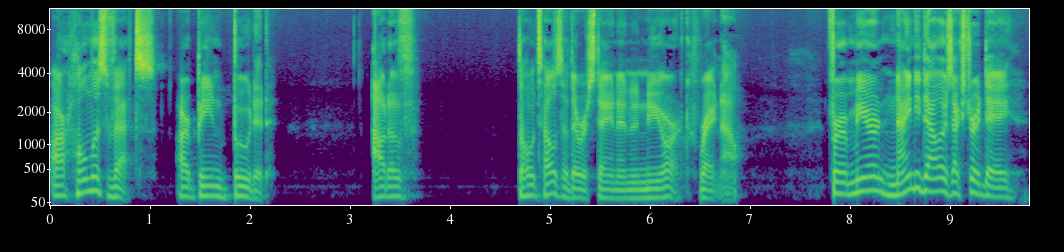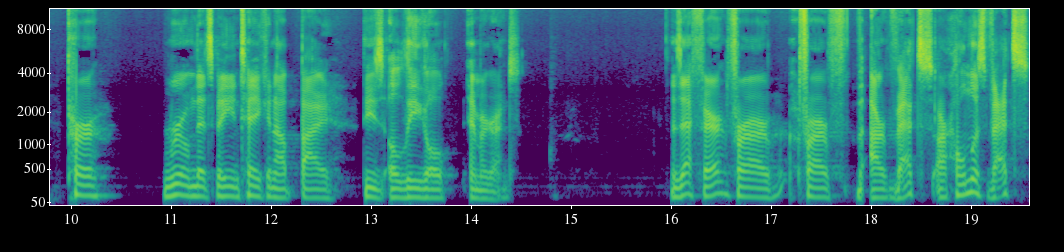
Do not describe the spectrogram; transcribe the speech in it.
our homeless vets are being booted out of the hotels that they were staying in in New York right now for a mere $90 extra a day per room that's being taken up by these illegal immigrants. Is that fair for our for our our vets, our homeless vets,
